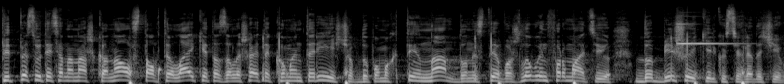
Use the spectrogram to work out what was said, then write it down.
Підписуйтеся на наш канал, ставте лайки та залишайте коментарі, щоб допомогти нам донести важливу інформацію до більшої кількості глядачів.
